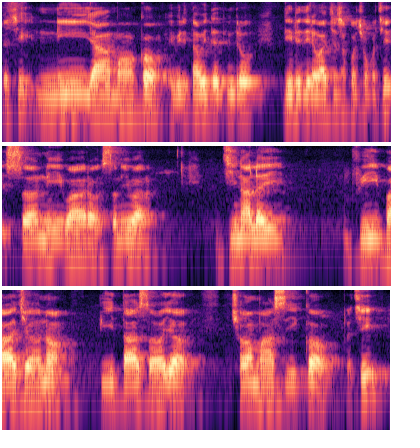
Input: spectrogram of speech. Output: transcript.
પછી નિયામક. એવી રીતના વિદ્યાર્થી મિત્રો, ધીરે ધીરે વાંચી શકો છો. પછી શનિવાર શનિવાર, જિનાલય, વિભાજન પિતાશય છ માસિક પછી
